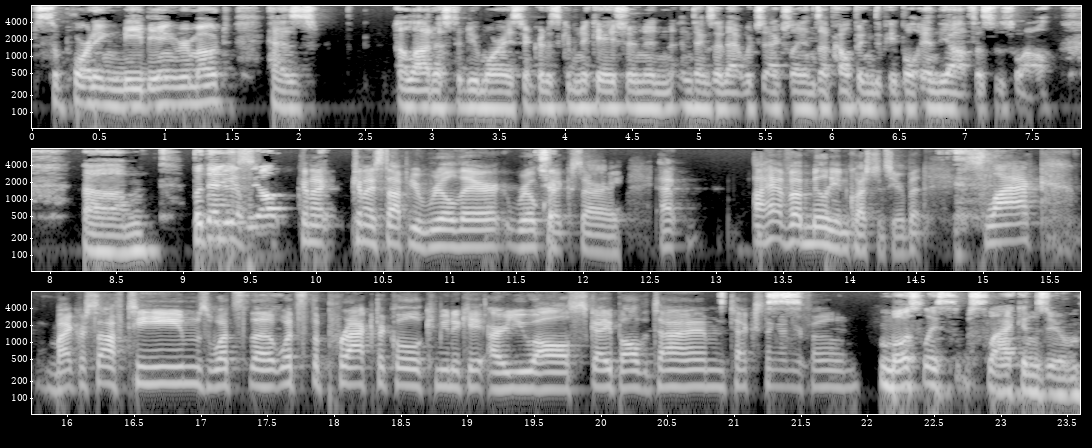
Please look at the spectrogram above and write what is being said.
supporting me being remote has allowed us to do more asynchronous communication and, and things like that, which actually ends up helping the people in the office as well. Um, but then yeah, we all can i can i stop you real there real Sure. quick sorry I, I have a million questions here but slack microsoft teams what's the what's the practical communicate are you all skype all the time texting on your phone mostly Slack and Zoom.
